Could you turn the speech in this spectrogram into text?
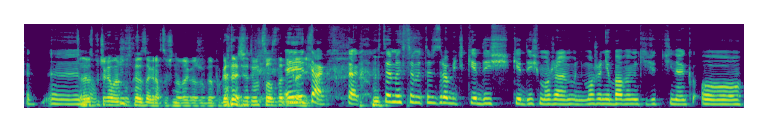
Tak, yy, no. poczekamy, aż Oskar zagra w coś nowego, żeby pogadać o tym, co ostatnio yy, Tak, tak. Chcemy, chcemy też zrobić kiedyś, kiedyś może, może niebawem jakiś odcinek o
